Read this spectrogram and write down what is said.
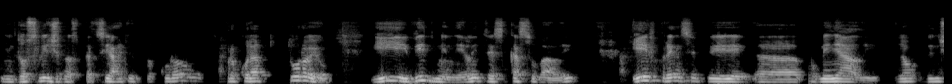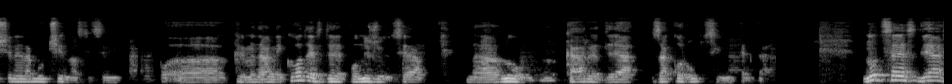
досліджено спеціальною прокуратурою, її відмінили, те скасували. І, в принципі, е, поміняли. Ну, він ще не набув чинності цей е, кримінальний кодекс, де понижуються на ну, кари для за корупцію і так далі. Ну, це для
